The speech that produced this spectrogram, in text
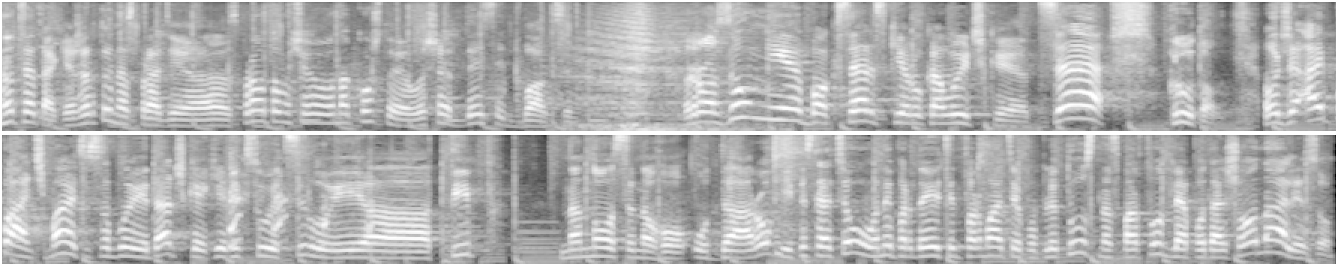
Ну це так, я жартую насправді. Е, Справа в тому, що вона коштує лише 10 баксів. Розумні боксерські рукавички. Це круто. Отже, iPunch мають особливі датчики, які фіксують силу і е, тип. Наносеного удару, і після цього вони передають інформацію по Bluetooth на смартфон для подальшого аналізу.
